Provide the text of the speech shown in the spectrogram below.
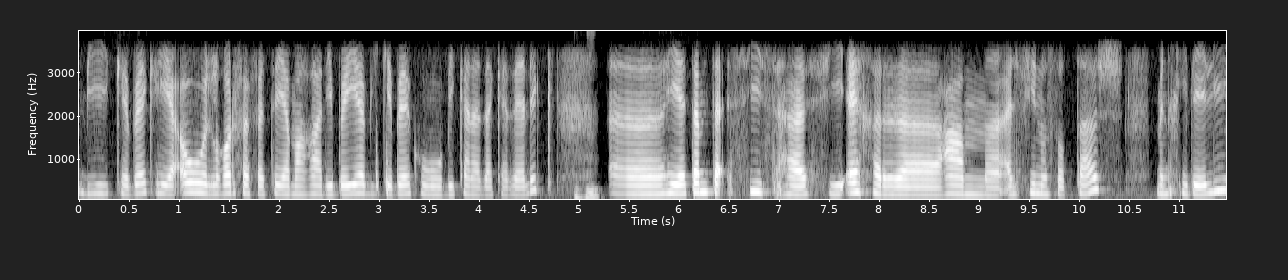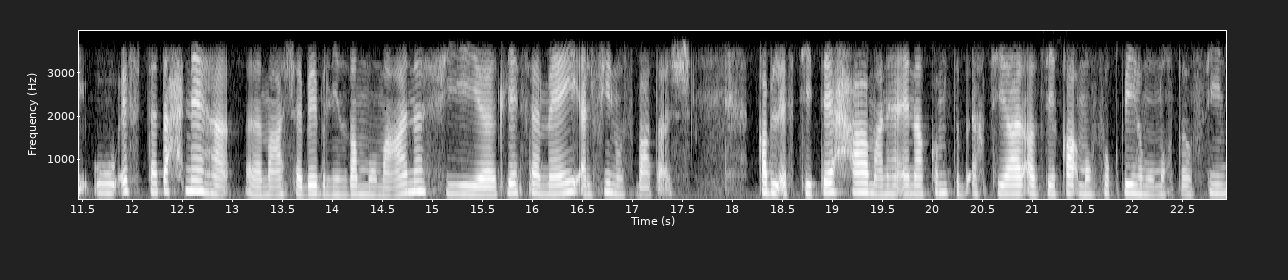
بكيبيك هي أول غرفة فتية مغاربية بكيبيك وبكندا كذلك. آه هي تم تأسيسها في آخر آه، عام 2016 من خلالي وافتتحناها آه، مع الشباب اللي انضموا معنا في 3 ماي 2017 قبل افتتاحها معناها أنا قمت باختيار أصدقاء موثوق بهم ومختصين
